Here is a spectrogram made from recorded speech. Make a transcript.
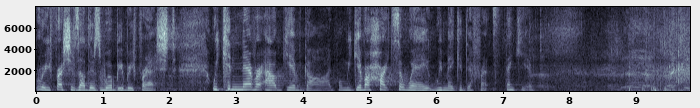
refreshes others will be refreshed. We can never outgive God. When we give our hearts away, we make a difference. Thank you. Amen. Thank you.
